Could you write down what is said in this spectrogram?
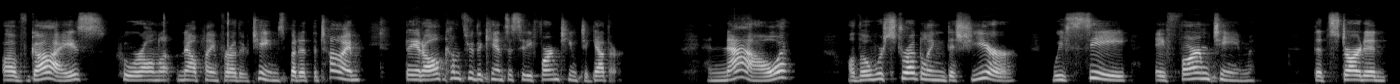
of guys who are all now playing for other teams, but at the time, they had all come through the Kansas City farm team together. And now, although we're struggling this year, we see a farm team that started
